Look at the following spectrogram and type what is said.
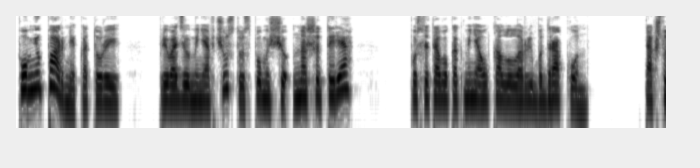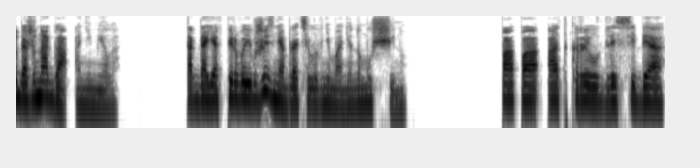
Помню парня, который приводил меня в чувство с помощью нашатыря после того, как меня уколола рыба-дракон, так что даже нога онемела. Тогда я впервые в жизни обратила внимание на мужчину. Папа открыл для себя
